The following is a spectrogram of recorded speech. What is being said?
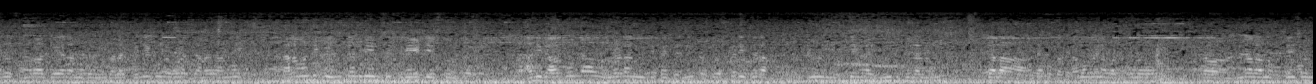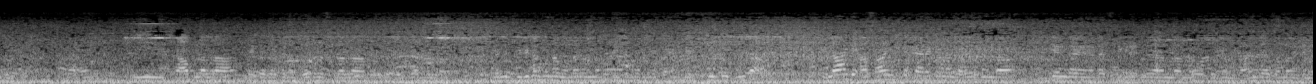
ఏదో సంబరాలు చేయాలనుకొని వాళ్ళకి తెలియకుండా కూడా చాలా మంది చాలా మందికి ఇన్కన్వీనియన్స్ క్రియేట్ చేస్తూ ఉంటారు. అది కాకుండా ఉండడానికి డిపెండ్ ప్రతి ఒక్కరి కూడా ముఖ్యంగా యూత్ పిల్లలను చాలా అంటే ఒక క్రమమైన పద్ధతిలో ఉండాలన్న ఉద్దేశంతో ఈ షాపులల్లో లేకపోతే హోటల్స్లలో వెళ్ళి తిరగకుండా ఉండాలన్న ఉద్దేశంతో ప్రయాణం చేసుకుంటూ కూడా ఇలాంటి అసాంఘిక కార్యక్రమాలు జరగకుండా ముఖ్యంగా ఏంటంటే సిగరెట్ దానిలో కొంచెం గాంజా సంబంధించిన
